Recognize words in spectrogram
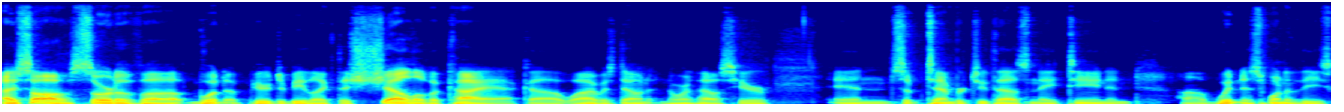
I saw sort of uh, what appeared to be like the shell of a kayak uh, while I was down at North House here in September 2018 and uh, witnessed one of these.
